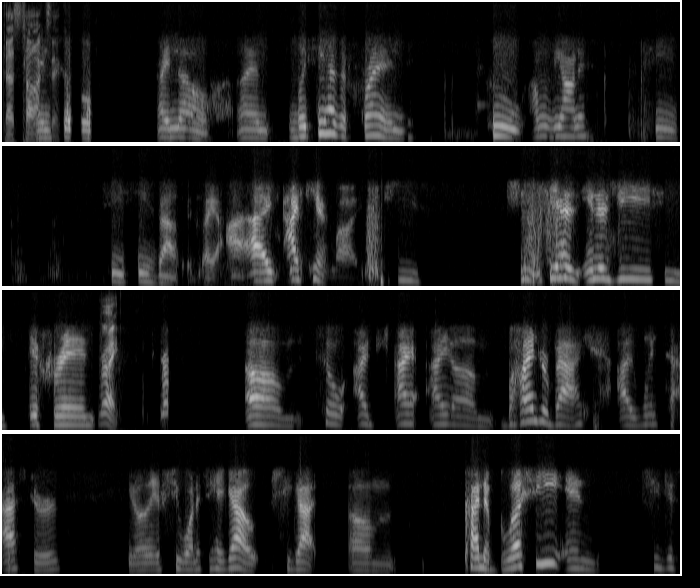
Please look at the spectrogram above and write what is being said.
That's And toxic. so I know. Um but she has a friend who I'm gonna be honest, she's she she's valid. Like I I, I can't lie. She's she she has energy, she's different. Right. Um so I I I um behind her back I went to ask her, you know, if she wanted to hang out. She got um kind of blushy and she just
